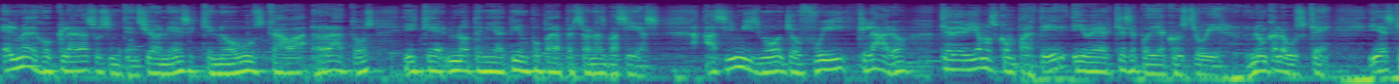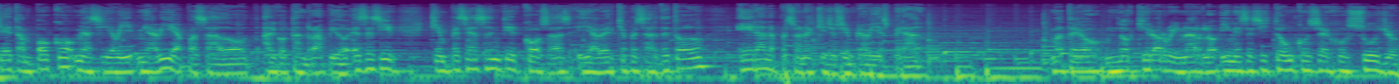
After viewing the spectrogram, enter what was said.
Él me dejó claras sus intenciones, que no buscaba ratos y que no tenía tiempo para personas vacías. Asimismo, yo fui claro que debíamos compartir y ver qué se podía construir. Nunca lo busqué. Y es que tampoco me, hacía, me había pasado algo tan rápido. Es decir, que empecé a sentir cosas y a ver que a pesar de todo, era la persona que yo siempre había esperado. Mateo, no quiero arruinarlo y necesito un consejo suyo.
